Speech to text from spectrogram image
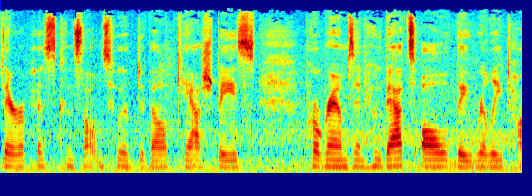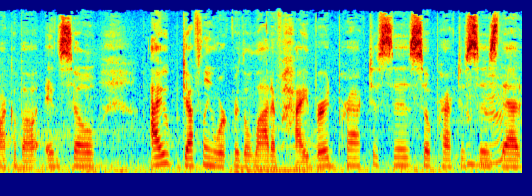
therapists, consultants who have developed cash based programs and who that's all they really talk about. And so I definitely work with a lot of hybrid practices. So practices mm-hmm. that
